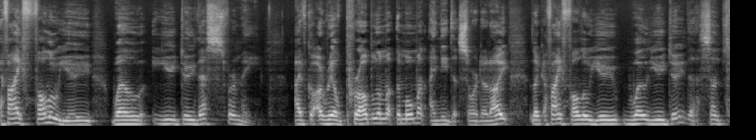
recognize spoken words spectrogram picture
If I follow you, will you do this for me? I've got a real problem at the moment. I need it sorted out. Look, if I follow you, will you do this? And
